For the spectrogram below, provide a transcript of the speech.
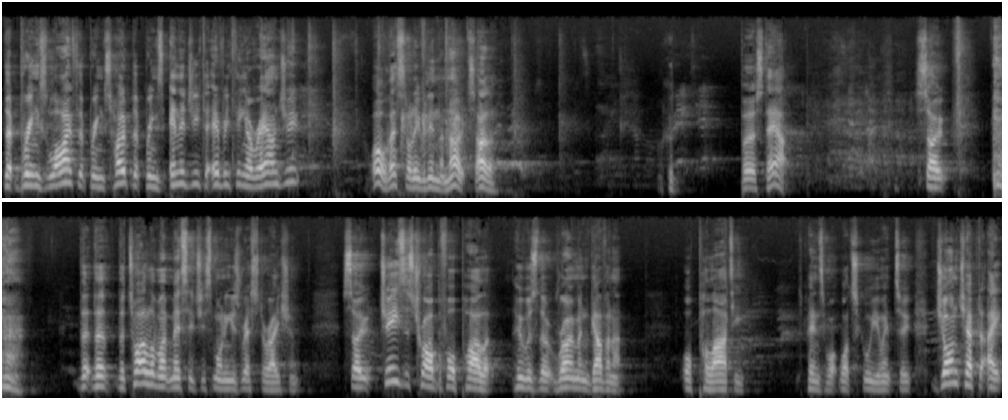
that brings life, that brings hope, that brings energy to everything around you. Oh, that's not even in the notes. either. I could burst out. So, the, the, the title of my message this morning is Restoration. So, Jesus' trial before Pilate, who was the Roman governor, or Pilate, depends what, what school you went to. John chapter 8,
